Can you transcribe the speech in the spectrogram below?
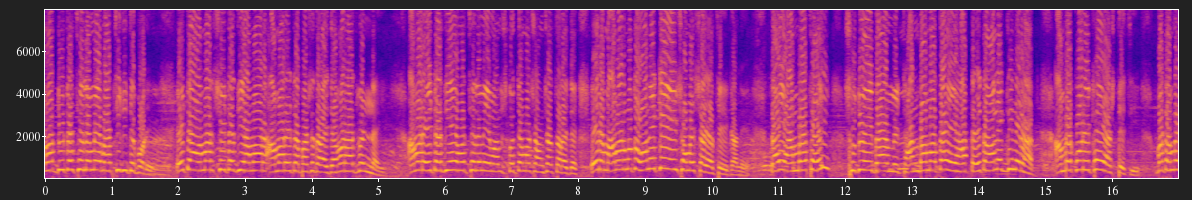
আমার দুইটা ছেলে মেয়ে বাচ্চি দিতে পারে এটা আমার, সেটা দিয়ে আমার আমার এটা পাশে দাঁড়াইতে আমার হাজবেন্ড নাই। আমার এটা দিয়ে আমার ছেলে মেয়ে মানুষ করতে, আমার সংসার চালাইতে এরকম আমার মতো অনেকেই এই সমস্যায় আছে এখানে। তাই আমরা চাই শুধু এই ঠান্ডা মাথায় এই হাটটা এটা অনেক দিনের হাট আমরা করে খেয়ে আসতেছি বাট আমরা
